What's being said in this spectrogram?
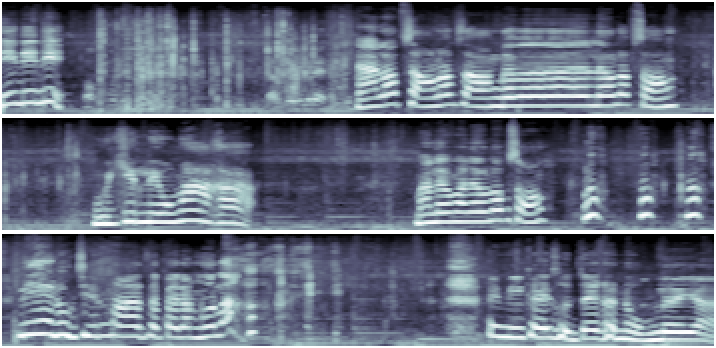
นี่นี่นี่อ่ารอบสองรอบสองเร็วเร็วเร็วเร็วรอบสองหุยกินเร็วมากอะ มาเร็วมาเร็วรอบสองอื้ออื้ออื้อนี่ลูกชิ้นมาจะไปทางนู้นละไม่มีใครสนใจขนมเลยอะ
